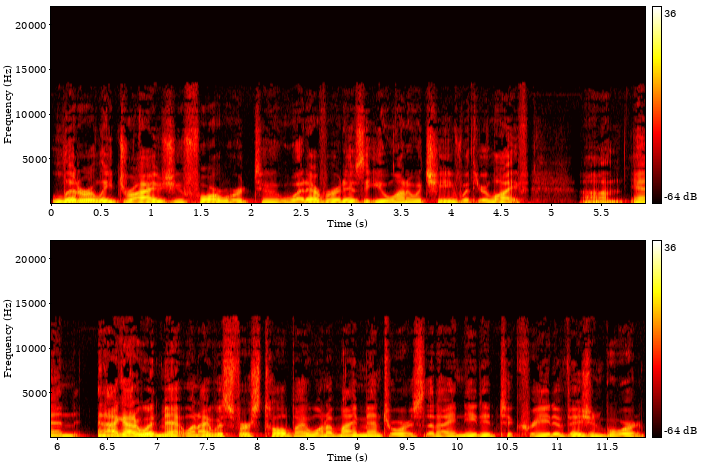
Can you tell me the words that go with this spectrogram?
literally drives you forward to whatever it is that you want to achieve with your life? Um, and and I got to admit, when I was first told by one of my mentors that I needed to create a vision board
